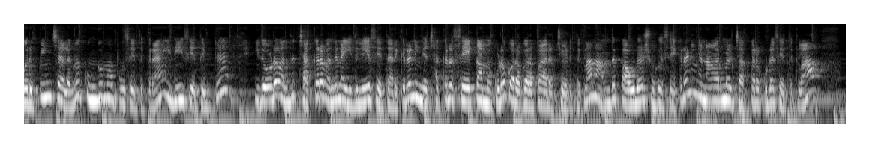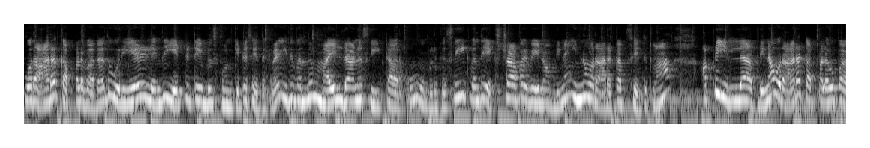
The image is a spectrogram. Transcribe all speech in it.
ஒரு பிஞ்ச் அளவு குங்குமப்பூ சேர்த்துக்கிறேன். இதையும் சேர்த்துக்கிட்டு இதோட வந்து சக்கரை வந்து நான் இதுலேயே சேர்த்து அரைக்கிறேன். நீங்கள் சக்கரை சேர்க்காம கூட குறகுறப்பாக அரைச்சி எடுத்துக்கலாம். நான் வந்து பவுடர் சுகர் சேர்க்குறேன். நீங்கள் நார்மல் சக்கரை கூட சேர்த்துக்கலாம். ஒரு அரை கப்பளவு அதாவது ஒரு ஏழுலேருந்து எட்டு டேபிள் ஸ்பூன் கிட்ட சேர்த்துக்கிறேன். இது வந்து மைல்டான ஸ்வீட்டாக இருக்கும். உங்களுக்கு ஸ்வீட் வந்து எக்ஸ்ட்ராவாக வேணும் அப்படின்னா இன்னும் ஒரு அரை கப் சேர்த்துக்கலாம். அப்படி இல்லை அப்படின்னா ஒரு அரை கப் அளவு ப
